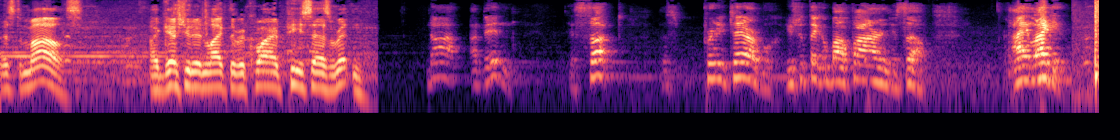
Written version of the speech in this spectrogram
Mr. Miles, I guess you didn't like the required piece as written. Nah, I didn't. It sucked. It's pretty terrible. You should think about firing yourself. I ain't like it.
